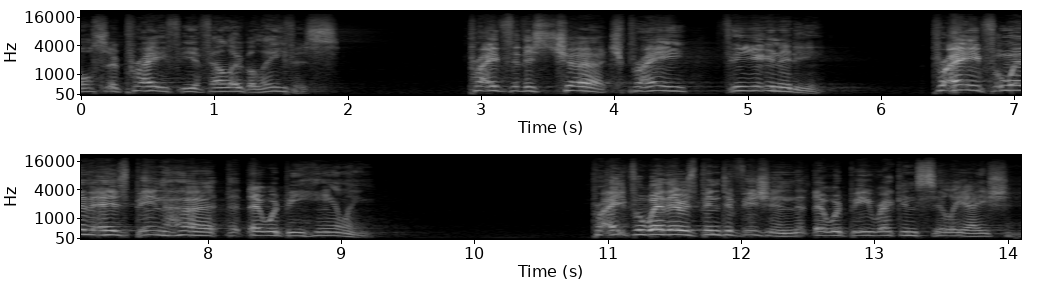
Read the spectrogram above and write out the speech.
Also, pray for your fellow believers. Pray for this church. Pray for unity. Pray for where there has been hurt, that there would be healing. Pray for where there has been division, that there would be reconciliation.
